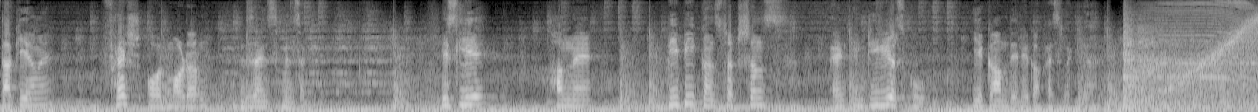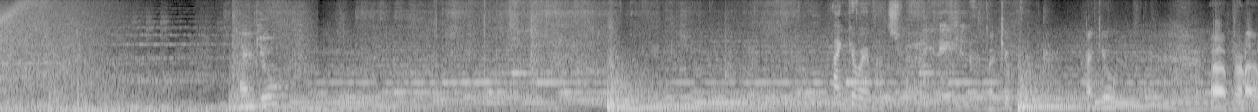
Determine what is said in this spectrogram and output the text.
ताकि हमें फ्रेश और मॉडर्न डिजाइन्स मिल सके। इसलिए हमने पीपी कंस्ट्रक्शंस एंड इंटीरियर्स को ये काम देने का फैसला किया है। Thank you thank you very much thank you thank you Pranav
